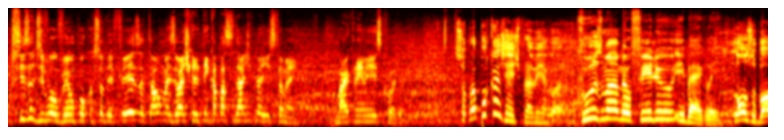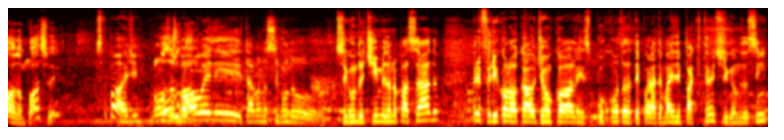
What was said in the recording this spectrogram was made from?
Precisa desenvolver um pouco a sua defesa e tal, mas eu acho que ele tem capacidade para isso também. Markkanen é a minha escolha. Sobrou pouca gente pra mim agora. Kuzma, meu filho e Bagley. Lonzo Ball eu não posso ir? Você pode. Lonzo, Lonzo Ball, Ball. ele estava no segundo, segundo time do ano passado. Preferi colocar o John Collins por conta da temporada mais impactante, digamos assim.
